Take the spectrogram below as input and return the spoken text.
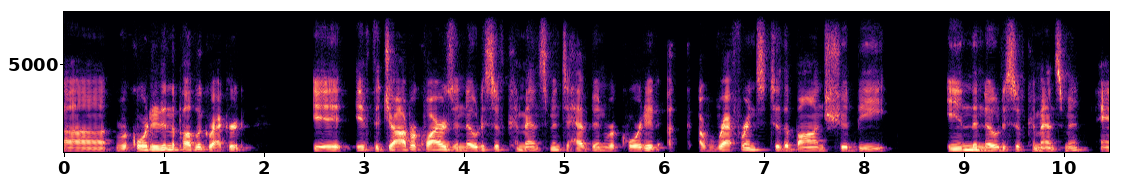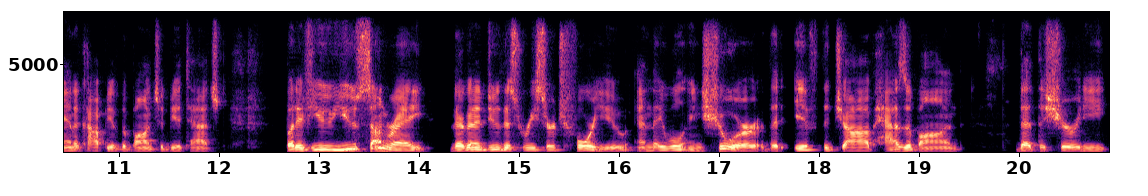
uh, recorded in the public record. It, if the job requires a notice of commencement to have been recorded, a, a reference to the bond should be in the notice of commencement and a copy of the bond should be attached. But if you use Sunray, they're going to do this research for you and they will ensure that if the job has a bond, that the surety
